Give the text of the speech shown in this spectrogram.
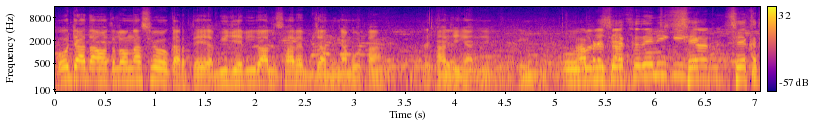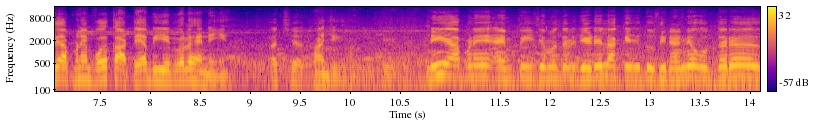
ਉਹ ਜ਼ਿਆਦਾ ਮਤਲਬ ਉਹਨਾਂ ਸਹਿਯੋਗ ਕਰਦੇ ਆ ਬੀਜੇਪੀ ਵੱਲ ਸਾਰੇ ਜਾਂਦੀਆਂ ਵੋਟਾਂ। ਹਾਂਜੀ ਹਾਂਜੀ। ਉਹ ਮਤਲਬ ਦੱਸਦੇ ਨਹੀਂ ਕੀ ਸਿੱਖ ਕਾਰਨ? ਸਿੱਖ ਤੇ ਆਪਣੇ ਬਹੁਤ ਘੱਟ ਆ ਬੀਜੇਪੀ ਵੱਲ ਹੈ ਨਹੀਂ ਆ। ਅੱਛਾ। ਹਾਂਜੀ। ਨਹੀਂ ਆਪਣੇ ਐਮਪੀ 'ਚ ਮਤਲਬ ਜਿਹੜੇ ਇਲਾਕੇ 'ਚ ਤੁਸੀਂ ਰਹਿੰਦੇ ਹੋ ਉੱਧਰ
